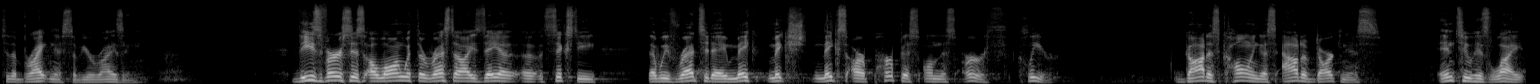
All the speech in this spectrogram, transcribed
to the brightness of your rising. These verses, along with the rest of Isaiah uh, 60 that we've read today, make, make, makes our purpose on this earth clear. God is calling us out of darkness into his light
